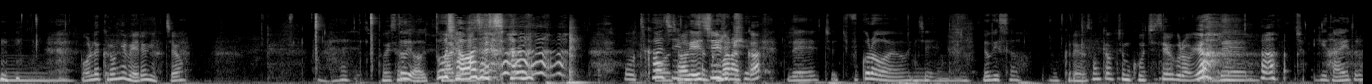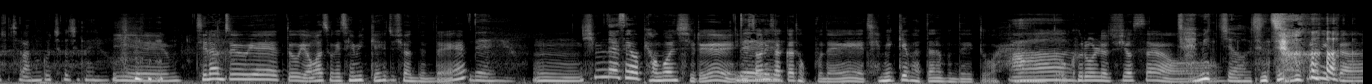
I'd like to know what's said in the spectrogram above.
음, 원래 그런 게 매력 있죠. 더 이상 또, 여- 또 말이 자화자찬. 어떡하지? 어, 매주 이렇게. 네, 좀 부끄러워요. 이제 음. 여기서. 그래요. 성격 좀 고치세요 그러면. 네. 이게 나이 들어서 잘 안 고쳐지네요. 예. 지난주에 또 영화 소개 재밌게 해주셨는데, 네. 음, 힘내세요 병원 씨를 네. 이 써니 작가 덕분에 재밌게 봤다는 분들이 또, 아, 아. 또글 올려주셨어요. 재밌죠, 진짜. 그러니까.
